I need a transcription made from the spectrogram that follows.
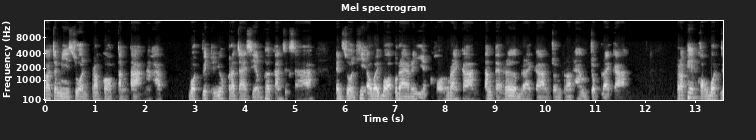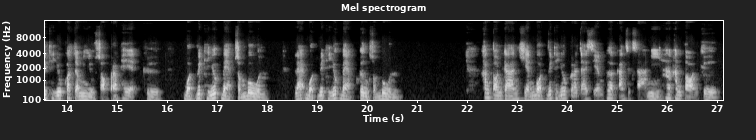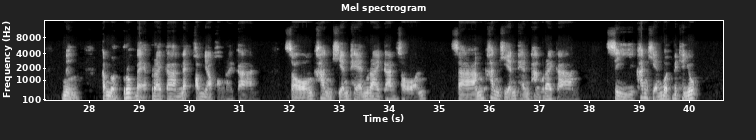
ก็จะมีส่วนประกอบต่างๆนะครับ บทวิทยุกระจายเสียงเพื่อการศึกษา เป็นส่วนที่เอาไว้บอกรายละเอียดของรายการตั้งแต่เริ่มรายการจนกระทั่งจบรายการ ประเภทของบทวิทยุก็จะมีอยู่ 2 ประเภท คือ บทวิทยุแบบสมบูรณ์ และบทวิทยุแบบกึ่งสมบูรณ์ ขั้นตอนการเขียนบทวิทยุกระจายเสียงเพื่อการศึกษามี 5 ขั้นตอนคือ 1. กำหนดรูปแบบรายการและความยาวของรายการ 2. ขั้นเขียนแผนรายการสอน 3. ขั้นเขียนแผนผังรายการ 4. ขั้นเขียนบทวิทยุ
